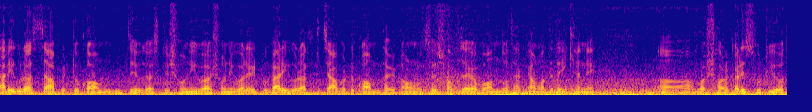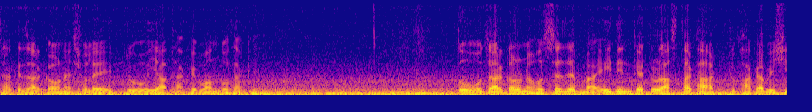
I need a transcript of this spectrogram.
গাড়ি ঘোড়ার চাপ একটু কম, যেহেতু আজকে শনিবার, শনিবারে একটু গাড়ি চাপ একটু কম থাকে, কারণ হচ্ছে সব জায়গায় বন্ধ থাকে আমাদের এইখানে। আবার সরকারি ছুটিও থাকে, যার কারণে আসলে একটু ইয়া থাকে, বন্ধ থাকে। তো যার কারণে হচ্ছে যে এই দিনকে একটু রাস্তাঘাট একটু ফাঁকা বেশি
